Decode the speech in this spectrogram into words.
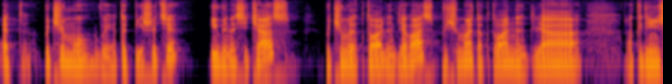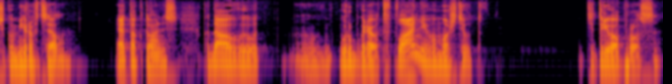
Это почему вы это пишете именно сейчас, почему это актуально для вас, почему это актуально для академического мира в целом. Это актуальность. Когда вы, вот, грубо говоря, вот в плане вы можете вот эти три вопроса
